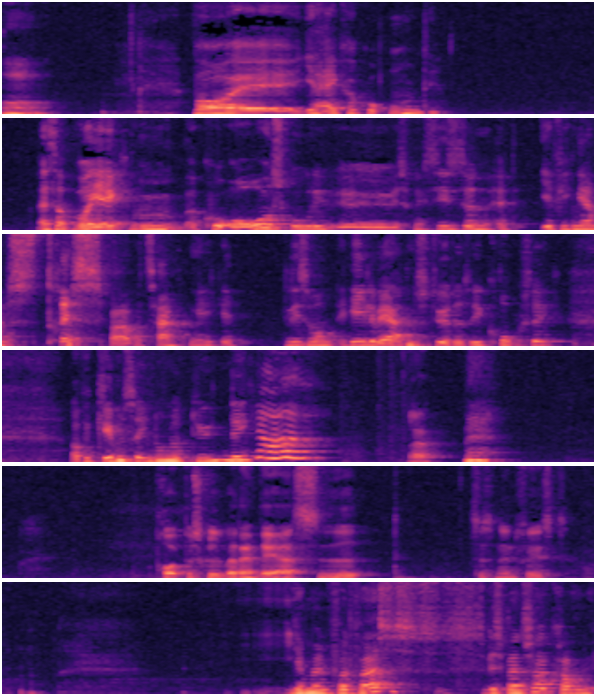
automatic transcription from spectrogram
Mm. Hvor øh, jeg ikke har kunnet rumme det. Altså, hvor jeg ikke mm, kunne overskue det, øh, hvis man kan sige det sådan, at jeg fik nærmest stress bare ved tanken, ikke? At, ligesom om hele verden styrtede sig i grus, ikke? Og vi gemme sig ind under dynen, ikke? Ja. Ja. Ja. Prøv at beskrive, hvordan det er at sidde til sådan en fest. Jamen for det første, hvis man så er kommet,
